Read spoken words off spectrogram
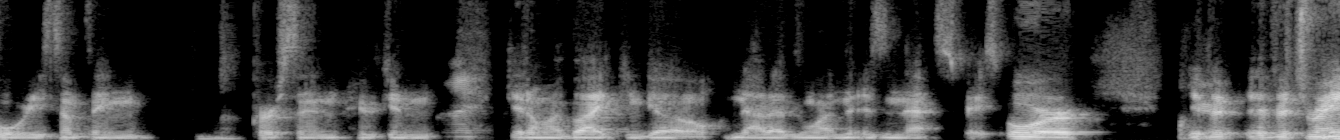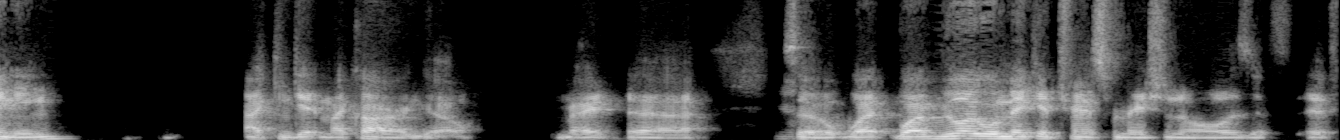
40-something person who can Right. get on my bike and go. Not everyone is in that space. Or if it, if it's raining, I can get in my car and go. Right. Uh, so what what really will make it transformational is if if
